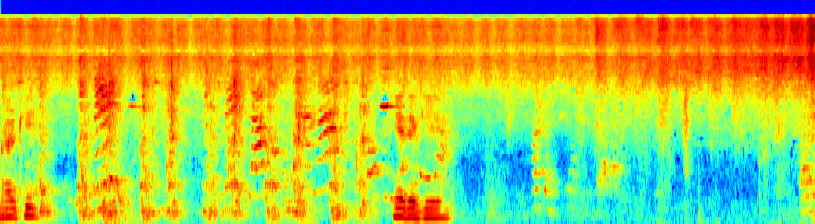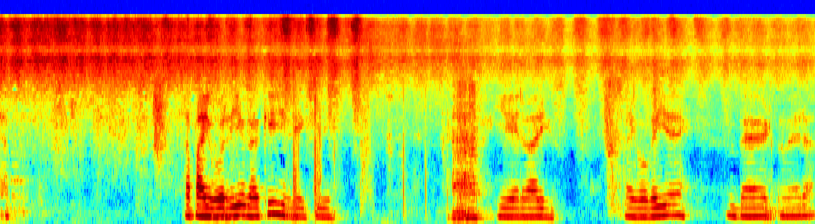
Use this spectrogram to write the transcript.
घर की, ये देखिए सफ़ाई हो रही है घर की देखिए ये अलमारी सही हो गई है, बेड वगैरह।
